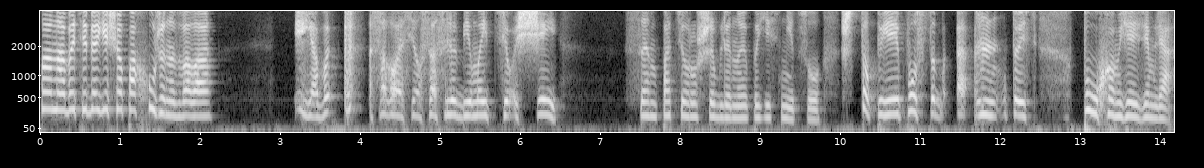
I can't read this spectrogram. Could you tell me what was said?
Она бы тебя еще похуже назвала. И я бы согласился с любимой тещей. Сэм потер ушибленную поясницу. «Чтоб ей пусто... то есть пухом ей земля!»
